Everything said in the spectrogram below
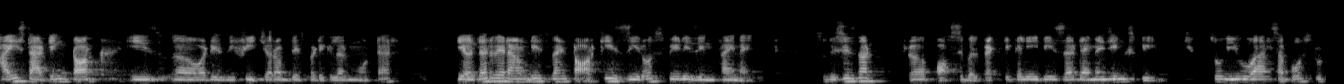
High starting torque is uh, what is the feature of this particular motor. The other way around is when torque is zero, speed is infinite. So this is not uh, possible. Practically, it is a damaging speed. So you are supposed to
